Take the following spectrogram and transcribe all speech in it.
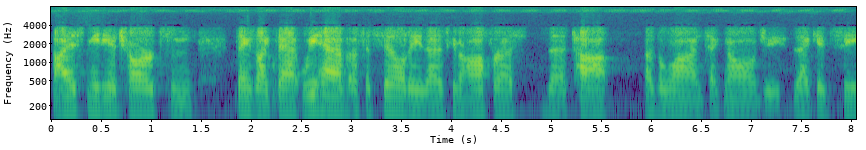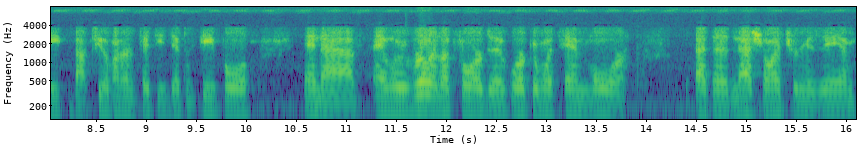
biased media charts and things like that, we have a facility that is going to offer us the top of the line technology that could seat about 250 different people, and uh, and we really look forward to working with him more at the National Infantry Museum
